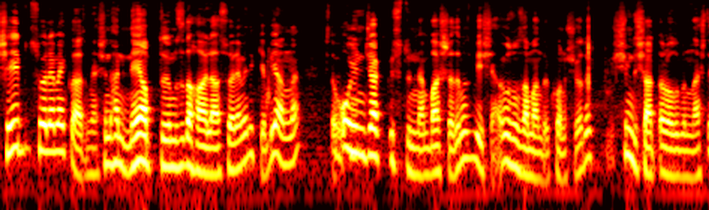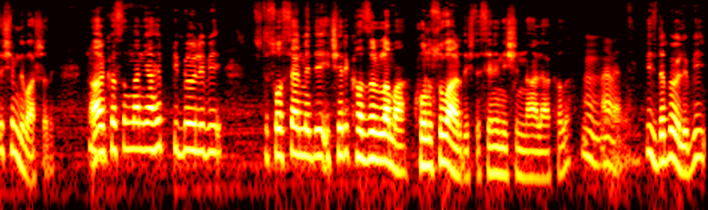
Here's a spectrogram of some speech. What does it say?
Şeyi söylemek lazım. Yani şimdi hani ne yaptığımızı da hala söylemedik ya bir yandan işte oyuncak üstünden başladığımız bir iş yani uzun zamandır konuşuyorduk. Şimdi şartlar olgunlaştı. Şimdi başladık. Arkasından ya hep bir böyle bir işte sosyal medya içerik hazırlama konusu vardı işte senin işinle alakalı. Hı, evet. Biz de böyle bir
